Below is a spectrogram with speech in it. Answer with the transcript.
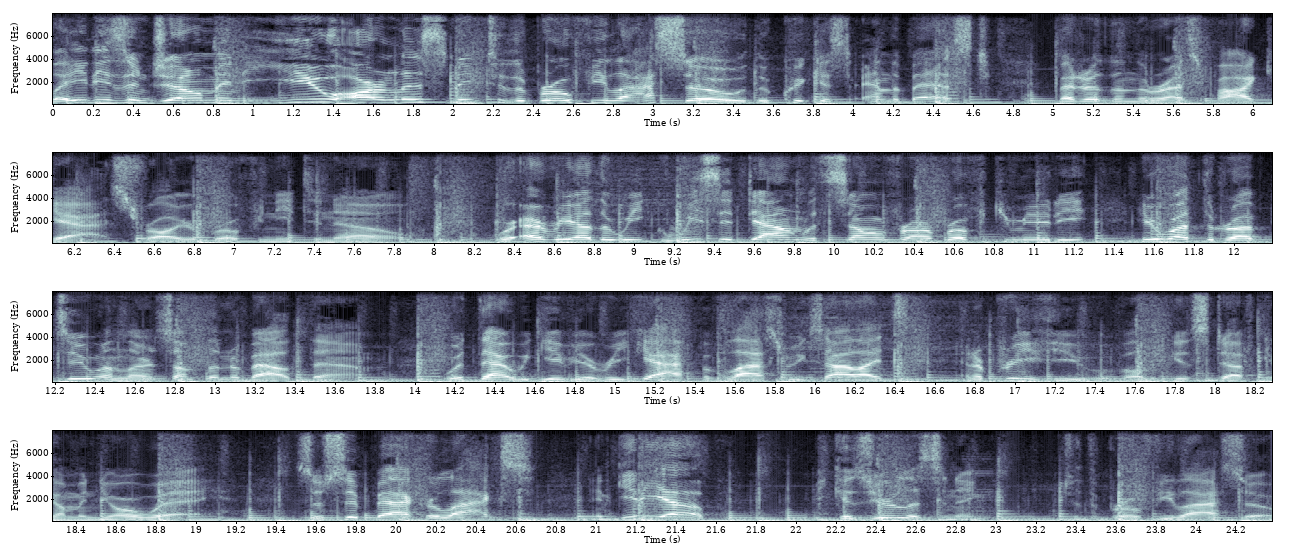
Ladies and gentlemen, you are listening to the Brophy Lasso, the quickest and the best, better than the rest podcast for all your Brophy need to know. Where every other week we sit down with someone from our Brophy community, hear what they're up to, and learn something about them. With that, we give you a recap of last week's highlights and a preview of all the good stuff coming your way. So sit back, relax, and giddy up because you're listening to the Brophy Lasso.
